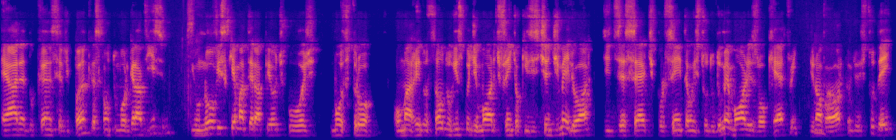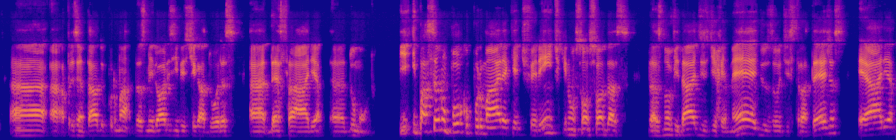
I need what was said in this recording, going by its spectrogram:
é a área do câncer de pâncreas, que é um tumor gravíssimo, Sim. e um novo esquema terapêutico hoje mostrou uma redução do risco de morte frente ao que existia de melhor, de 17%. É um estudo do Memorial Sloan Kettering, de Nova York, onde eu estudei, ah, ah, apresentado por uma das melhores investigadoras ah, dessa área do mundo. E, e, passando um pouco por uma área que é diferente, que não são só das, das novidades de remédios ou de estratégias, é a área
